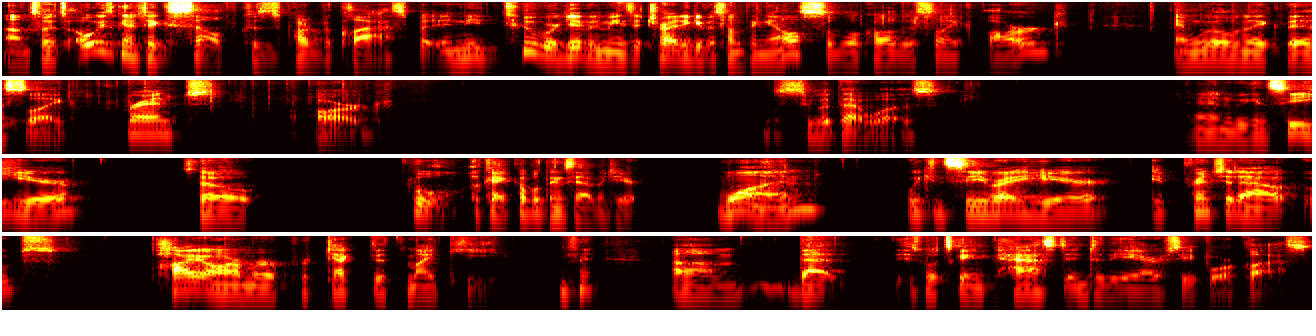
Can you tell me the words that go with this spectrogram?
Um, so it's always going to take self because it's part of a class, but init two were given means it tried to give it something else. So we'll call this like arg, and we'll make this like print arg. Let's see what that was. And we can see here. So cool. Okay, a couple things happened here. One, we can see right here, it printed out, oops, PyArmor protecteth my key. um, that is what's getting passed into the ARC4 class.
